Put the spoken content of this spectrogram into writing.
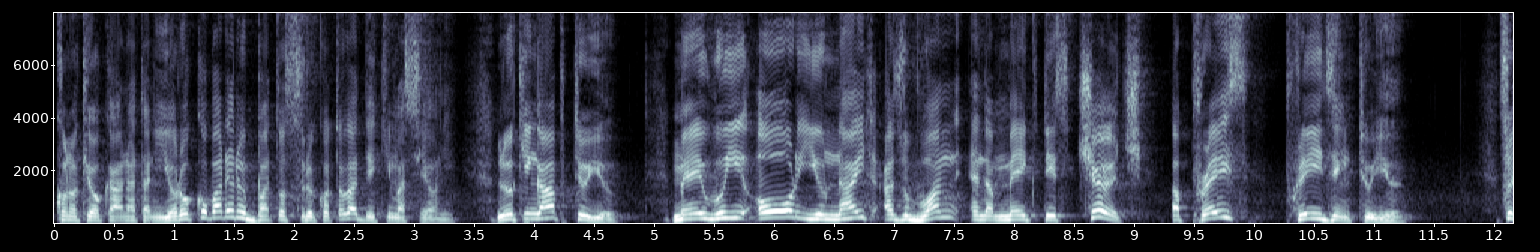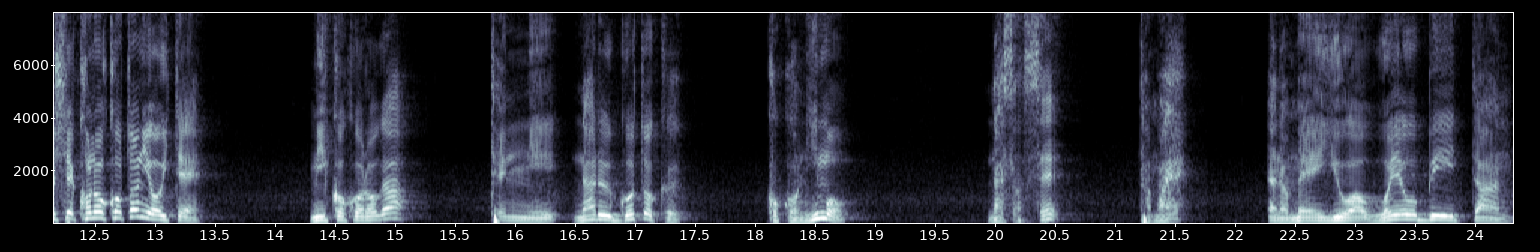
この教会あなたに喜ばれる場とすることができますように。Looking up to you, may we all unite as one and make this church a place pleasing to you. そしてこのことにおいて、御心が天になるごとく、ここにもなさせたまえ。And may your will be done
